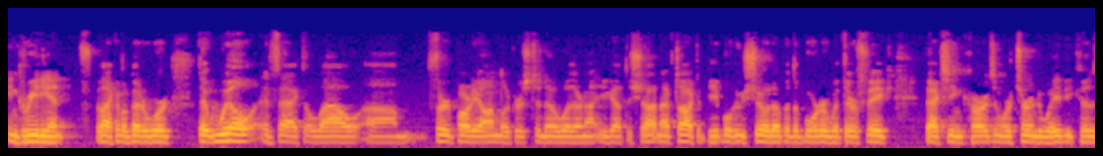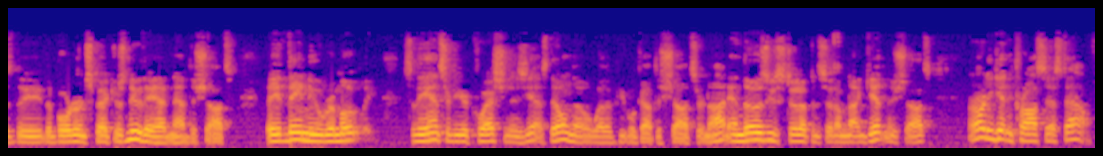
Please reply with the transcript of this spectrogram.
ingredient, for lack of a better word, that will, in fact, allow um, third party onlookers to know whether or not you got the shot. And I've talked to people who showed up at the border with their fake vaccine cards and were turned away because the, the border inspectors knew they hadn't had the shots. They, they knew remotely. So the answer to your question is yes, they'll know whether people got the shots or not. And those who stood up and said, I'm not getting the shots, are already getting processed out.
